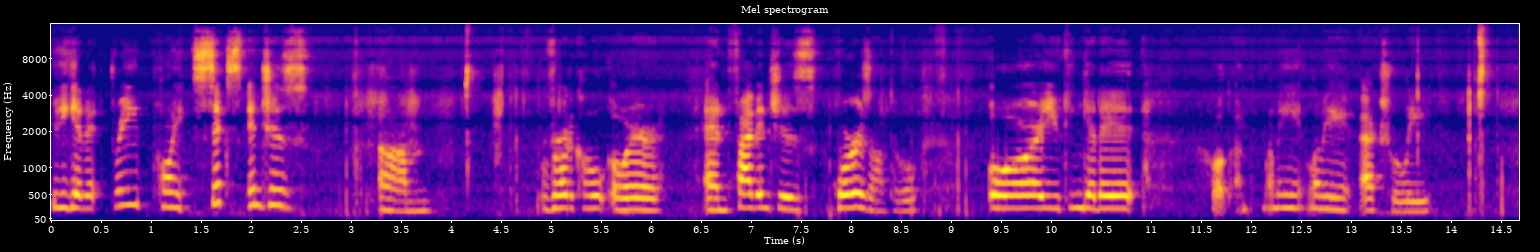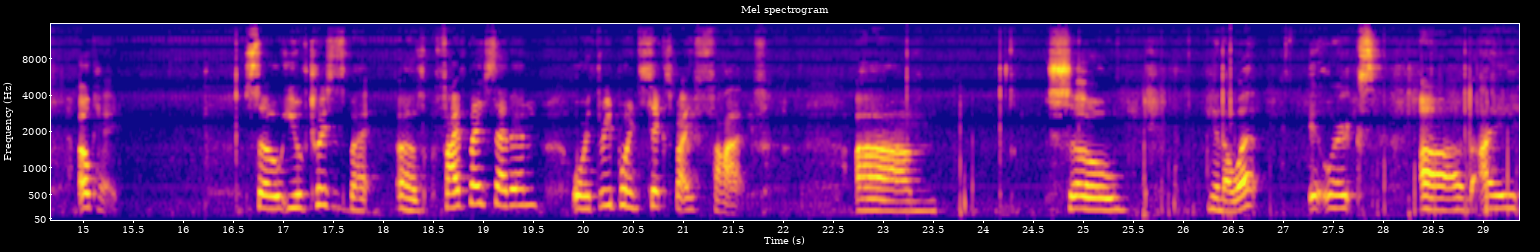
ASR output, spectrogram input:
you can get it 3.6 inches um, vertical or and 5 inches horizontal or you can get it hold on let me let me actually okay. So you have choices by of 5 by 7 or 3.6 by 5 um so, you know what? It works. Um, I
